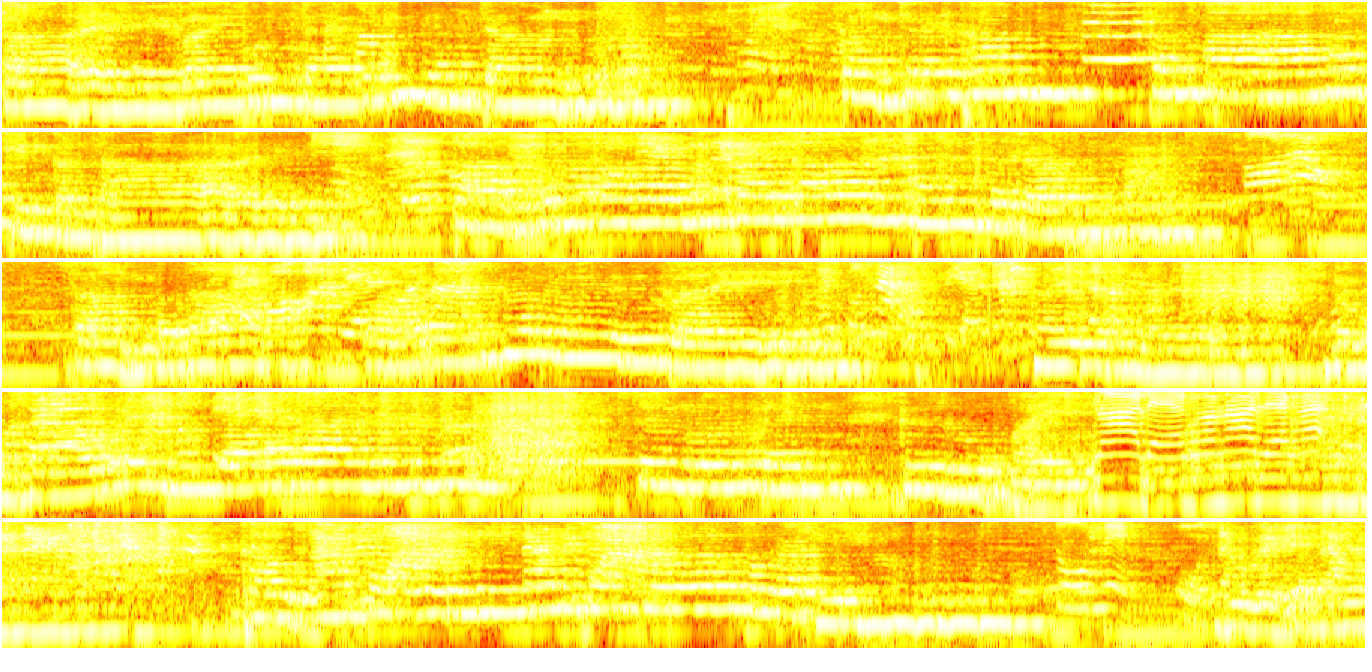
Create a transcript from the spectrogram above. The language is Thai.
ใต้ใบบุญแต่ผมยังจำ ตั้งใจทำสมมาหากินกันตายสร้างปัญหาการค้าในคงประจำพอแล้วสร้างตำนานสร้างแรงระบือไกลตัวหนักเสียเนี่ยให้เป็นเมืองหนุ่มสาวรุ่นย้อนซึ่งลุ้นเป็นคือลูกใหม่ น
